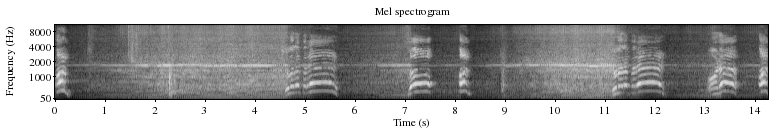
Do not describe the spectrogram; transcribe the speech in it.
On Funeral parade! Order on!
